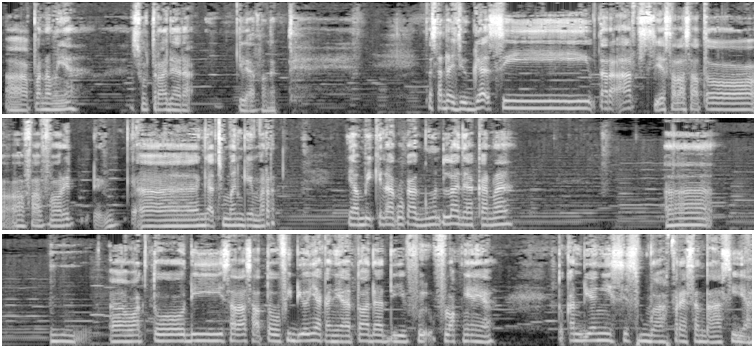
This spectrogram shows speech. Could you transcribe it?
uh, apa namanya? sutradara. Gila banget. Terus ada juga si Tara Arts ya salah satu uh, favorit nggak uh, cuman gamer yang bikin aku kagum adalah ada karena uh, uh, waktu di salah satu videonya kan ya atau ada di vlognya ya. Itu kan dia ngisi sebuah presentasi ya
